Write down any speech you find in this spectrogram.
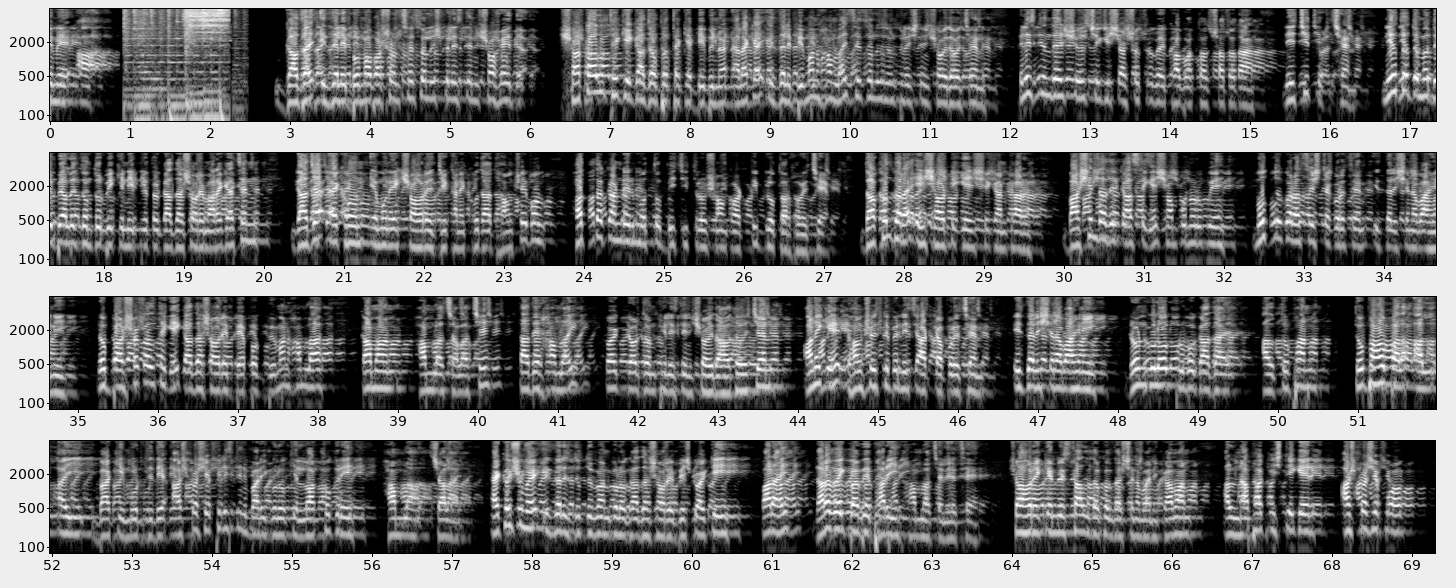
এম এ আর ইসরায়েলি বোমা বর্ষণ, ছেচল্লিশ ফিলিস্তিন শহীদ। সকাল থেকে গাজা উপত্যকে বিভিন্ন এলাকায় ইসরায়েলি বিমান হামলায় ছেচল্লিশ জন ফিলিস্তিন শহীদ হয়েছেন। ফিলিস্তিনদের সুচিকিৎসা সূত্রগুলো খবর সততা নিশ্চিত করেছেন। নিহতদের মধ্যে বিয়াল্লিশ জন দুর্ভিক্ষে নিপীড়িত গাজা শহরে মারা গেছেন। গাজা এখন এমন এক শহরে যেখানে ক্ষুধা, ধ্বংস এবং হত্যাকাণ্ডের মতো বিচিত্র সংকট তীব্রতর হয়েছে। দখল দ্বারা এই শহরটিকে সেখানকার বাসিন্দাদের কাছ থেকে সম্পূর্ণরূপে মুক্ত করার চেষ্টা করেছেন ইসরায়েলি সেনাবাহিনী। রোববার সকাল থেকে গাজা শহরে ব্যাপক বিমান হামলা কামান হামলা চালাচ্ছে, তাদের হামলায় কয়েক ডজন ফিলিস্তিন শহীদ আহত হয়েছেন। অনেকে ধ্বংসস্তূপের নিচে আটকা পড়েছেন। ইসরায়েলি সেনাবাহিনী ড্রোনগুলো পূর্ব গাজায় আল তুফান তোফাহপাল আল আই বাকি মসজিদে আশপাশে ফিলিস্তিনি বাড়িগুলোকে লক্ষ্য করে হামলা চালায়। একই সময় ইসরায়েলি যুদ্ধ বিমানগুলো গাজা শহরে বেশ কয়েকটি পাড়ায় ধারাবাহিকভাবে ভারী হামলা চালিয়েছে। শহরে কেন্দ্রস্থল দখলদার সেনাবাহিনী কামান আল নাফাক স্টিকের আশপাশে পাড়া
